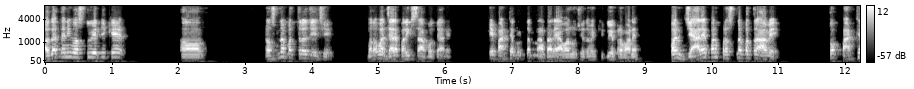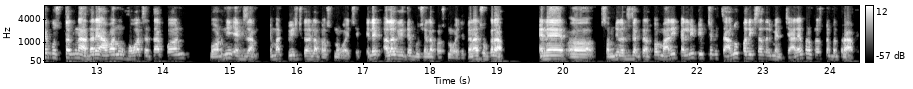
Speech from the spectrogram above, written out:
અગત્યની વસ્તુ હતી કે પ્રશ્નપત્ર જે છે, બરોબર, જયારે પરીક્ષા આપો ત્યારે, એ પાઠ્યપુસ્તકના આધારે આવવાનું છે, તમે કીધું એ પ્રમાણે. પણ જ્યારે પણ પ્રશ્નપત્ર આવે, તો પાઠ્યપુસ્તકના આધારે આવવાનું હોવા છતાં પણ બોર્ડની એક્ઝામ એમાં ટ્વિસ્ટ કરેલા પ્રશ્નો હોય છે. એટલે અલગ રીતે પૂછેલા પ્રશ્નો હોય છે. ઘણા છોકરા એને સમજી નથી શકતા. તો મારી પહેલી ટીપ છે કે ચાલુ પરીક્ષા દરમિયાન જ્યારે પણ પ્રશ્નપત્ર આવે,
